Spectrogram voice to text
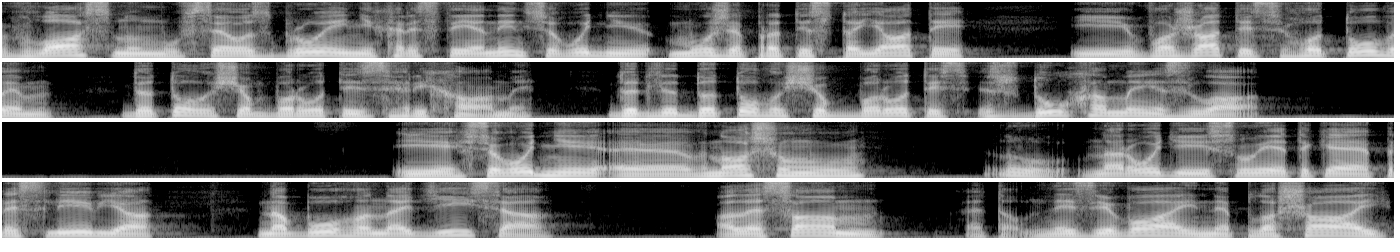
власному всеозброєнні християнин сьогодні може протистояти і вважатись готовим до того, щоб боротись з гріхами, до, до того, щоб боротись з духами зла. І сьогодні е, в нашому ну, народі існує таке прислів'я на Бога надійся, але сам е, там, не зівай, не плашай,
